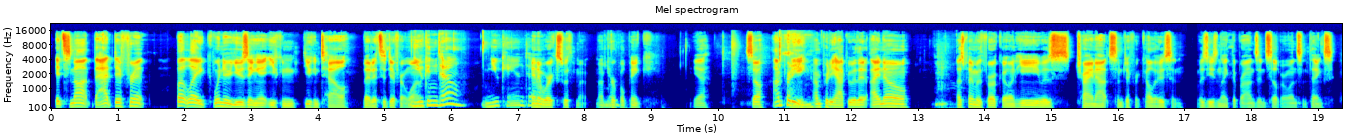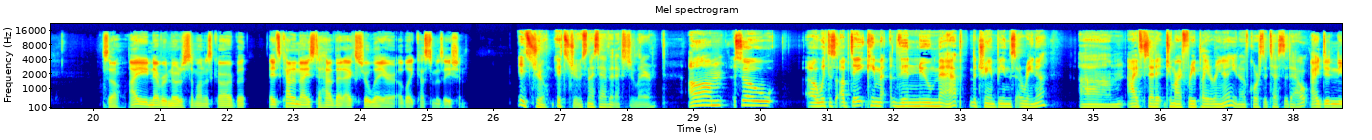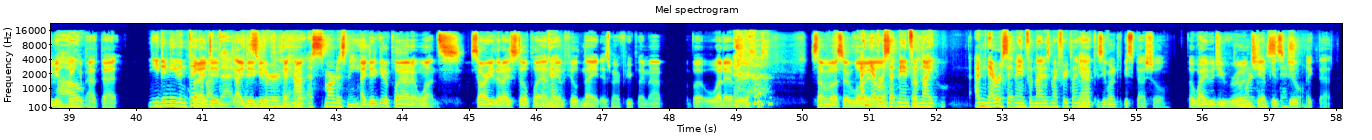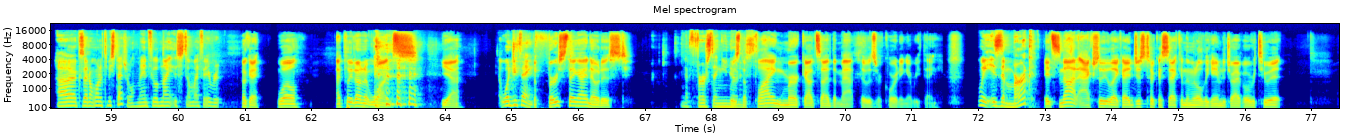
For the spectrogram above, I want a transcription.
it's not that different, but like when you're using it, you can you can tell that it's a different one. You can tell. You can tell. and it works with my, my purple pink. Yeah. So, I'm pretty Same. I'm pretty happy with it. I know I was playing with Rocco and he was trying out some different colors and was using like the bronze and silver ones and things. So, I never noticed them on his car, but it's kind of nice to have that extra layer of like customization. It's true. It's true. It's nice to have that extra layer. Um. So, uh, with this update came the new map, the Champions Arena. Um, I've set it to my free play arena. You know, of course, to test it out. I didn't even Oh. think about that. You didn't even think But I about did- that. I did get a you're play- not as smart as me. I did get a play on it once. Sorry that I still play on Okay. Mannfield Night as my free play map, but whatever. Some of us are loyal. I never set Mannfield Night. I've never set Mannfield Night as my free play Yeah, map. Yeah, because you want it to be special. But why would you ruin want it to be Champions. Field like that? Uh, because I don't want it to be special. Mannfield Night is still my favorite. Okay, well, I played on it once. yeah. What'd you think? The first thing I noticed The first thing you noticed was the flying Merc outside the map that was recording everything. Wait, is the Merc? It's not actually like I just took a sec in the middle of the game to drive over to it,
